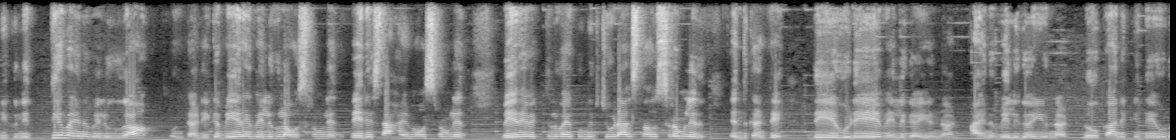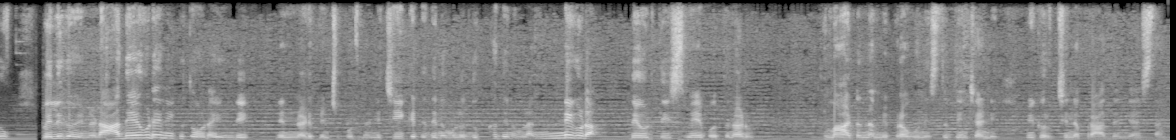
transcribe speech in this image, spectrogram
నీకు నిత్యమైన వెలుగుగా ఉంటాడు. ఇక వేరే వెలుగులు అవసరం లేదు వేరే సహాయం అవసరం లేదు వేరే వ్యక్తుల వైపు మీరు చూడాల్సిన అవసరం లేదు. ఎందుకంటే దేవుడే వెలుగై ఉన్నాడు ఆయన వెలుగై ఉన్నాడు లోకానికి దేవుడు వెలుగై ఉన్నాడు ఆ దేవుడే నీకు తోడై ఉండి నిన్ను నడిపించబోతున్నాడు. నీ చీకటి దినములు దుఃఖ దినములు అన్ని కూడా దేవుడు తీసివేయబోతున్నాడు. మాట నమ్మి ప్రభుని స్థుతించండి. మీకు చిన్న ప్రార్థన చేస్తాను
